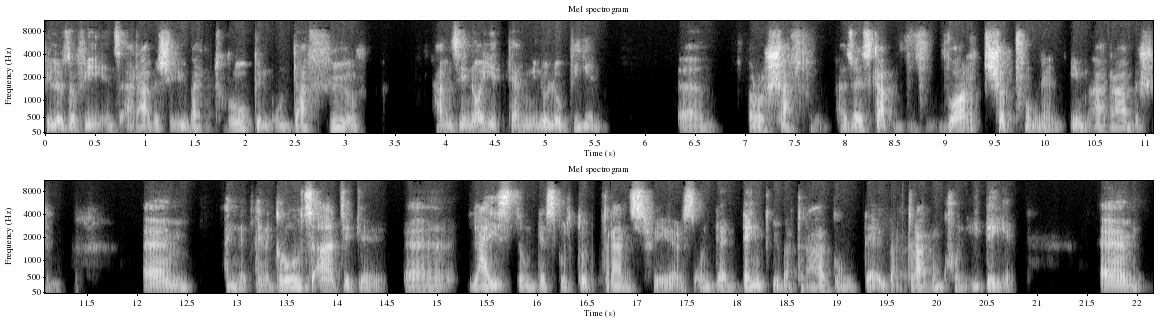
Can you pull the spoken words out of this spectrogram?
Philosophie ins Arabische übertrugen und dafür haben sie neue Terminologien äh, erschaffen. Also es gab Wortschöpfungen im Arabischen. Ähm, eine, eine großartige äh, Leistung des Kulturtransfers und der Denkübertragung, der Übertragung von Ideen. Ähm,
